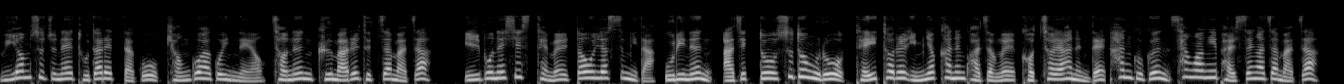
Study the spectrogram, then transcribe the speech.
위험 수준에 도달했다고 경고하고 있네요. 저는 그 말을 듣자마자 일본의 시스템을 떠올렸습니다. 우리는 아직도 수동으로 데이터를 입력하는 과정을 거쳐야 하는데 한국은 상황이 발생하자마자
